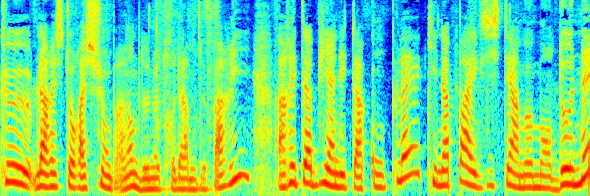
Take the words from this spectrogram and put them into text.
que la restauration, par exemple, de Notre-Dame de Paris a rétabli un état complet qui n'a pas existé à un moment donné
